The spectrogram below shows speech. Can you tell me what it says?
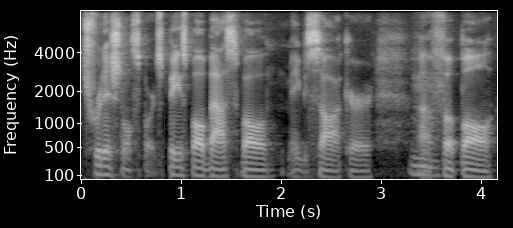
traditional sports: baseball, basketball, maybe soccer, uh, football.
